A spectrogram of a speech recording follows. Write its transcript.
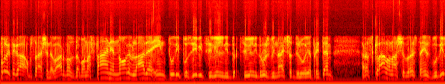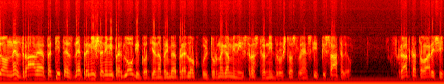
Poleg tega obstaja še nevarnost, da bo nastajanje nove vlade in tudi pozivi civilni, civilni družbi naj sodeluje pri tem, razklalo naše vrste in zbudilo nezdrave apetite z nepremišljenimi predlogi, kot je naprimer predlog kulturnega ministra strani Društva slovenskih pisateljev. Skratka, tovariši,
